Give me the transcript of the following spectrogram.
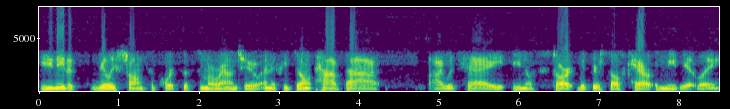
You need a really strong support system around you. And if you don't have that, I would say, you know, start with your self care immediately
